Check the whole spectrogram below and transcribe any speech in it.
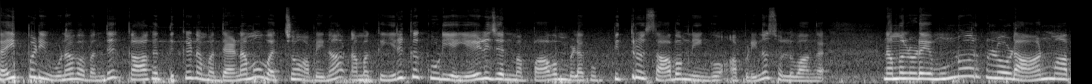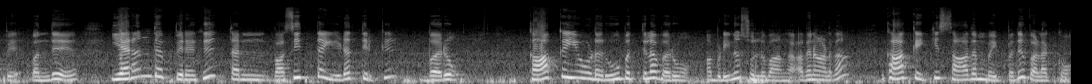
கைப்படி உணவை வந்து காகத்துக்கு நம்ம தினமும் வச்சோம் அப்படின்னா நமக்கு இருக்கக்கூடிய ஏழு ஜென்ம பாவம் விலகும் பித்ரு சாபம் நீங்கும் அப்படின்னு சொல்லுவாங்க. நம்மளுடைய முன்னோர்களோட ஆன்மா வந்து இறந்த பிறகு தன் வசித்த இடத்திற்கு வரும். காக்கையோட ரூபத்தில் வரும் அப்படின்னு சொல்லுவாங்க. அதனால தான் காக்கைக்கு சாதம் வைப்பது வழக்கம்.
